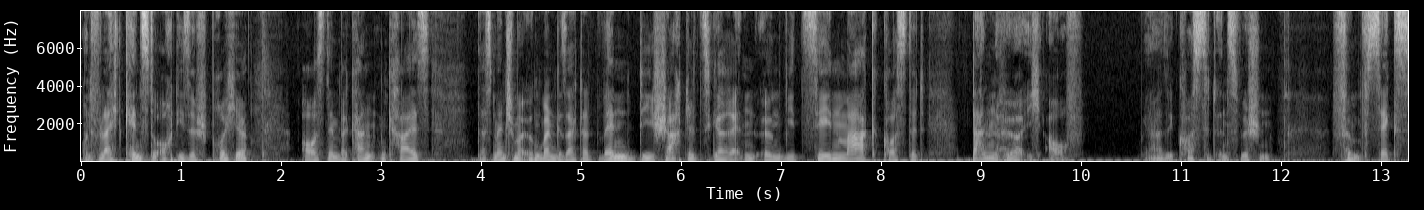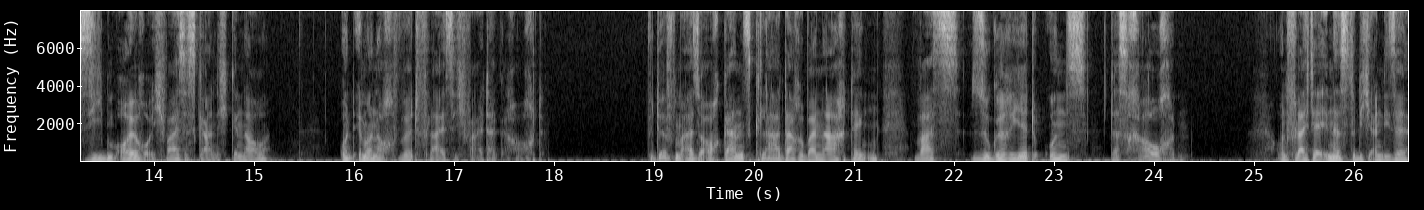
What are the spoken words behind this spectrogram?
Und vielleicht kennst du auch diese Sprüche aus dem Bekanntenkreis, dass Menschen mal irgendwann gesagt hat, wenn die Schachtel Zigaretten irgendwie 10 Mark kostet, dann höre ich auf. Ja, sie kostet inzwischen 5, 6, 7 Euro, ich weiß es gar nicht genau. Und immer noch wird fleißig weitergeraucht. Wir dürfen also auch ganz klar darüber nachdenken, was suggeriert uns das Rauchen. Und vielleicht erinnerst du dich an diese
